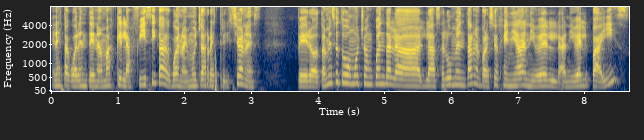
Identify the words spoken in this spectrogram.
en esta cuarentena, más que la física, bueno, hay muchas restricciones. Pero también se tuvo mucho en cuenta la, la salud mental, me pareció genial a nivel, a nivel país.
